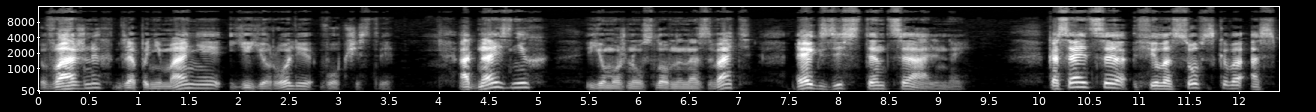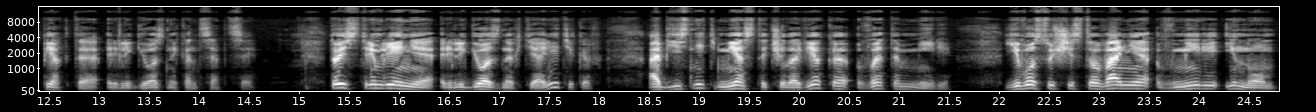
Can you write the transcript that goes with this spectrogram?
важных для понимания ее роли в обществе. Одна из них, ее можно условно назвать, экзистенциальной, касается философского аспекта религиозной концепции, то есть стремление религиозных теоретиков объяснить место человека в этом мире, его существование в мире ином,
